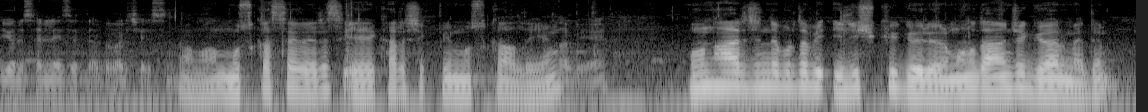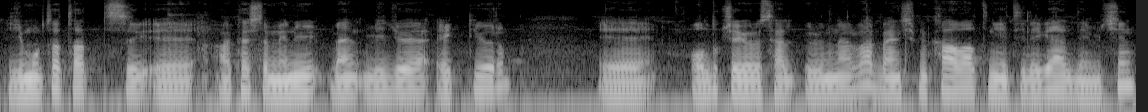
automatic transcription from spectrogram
yöresel lezzetler de var içerisinde. Tamam. Muska severiz. E, karışık bir muska alayım. Tabii. Onun haricinde burada bir ilişki görüyorum. Onu daha önce görmedim. Yumurta tatlısı. e, arkadaşlar menüyü ben videoya ekliyorum. E, oldukça yöresel ürünler var. Ben şimdi kahvaltı niyetiyle geldiğim için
